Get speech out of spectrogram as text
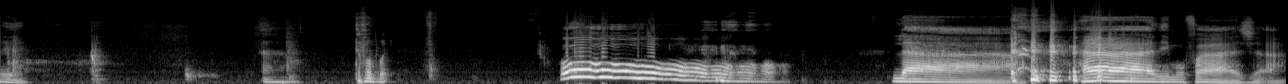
إيه. تفضل. أوه! لا. هذه مفاجأة.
